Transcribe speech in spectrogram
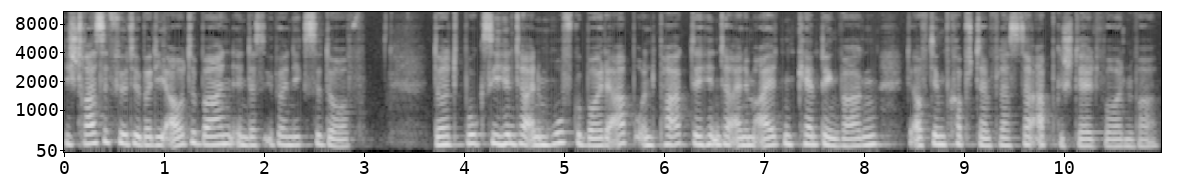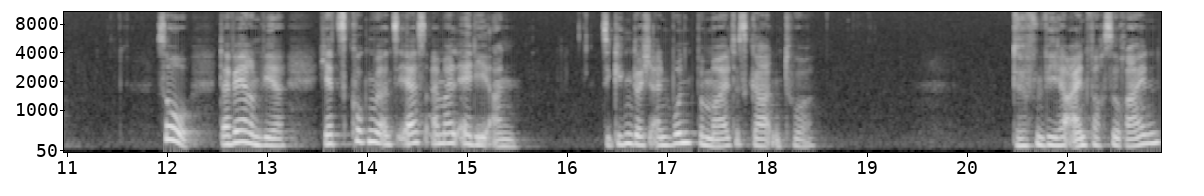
Die Straße führte über die Autobahn in das übernächste Dorf. Dort bog sie hinter einem Hofgebäude ab und parkte hinter einem alten Campingwagen, der auf dem Kopfsteinpflaster abgestellt worden war. So, da wären wir. Jetzt gucken wir uns erst einmal Eddie an. Sie ging durch ein bunt bemaltes Gartentor. Dürfen wir hier einfach so rein?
